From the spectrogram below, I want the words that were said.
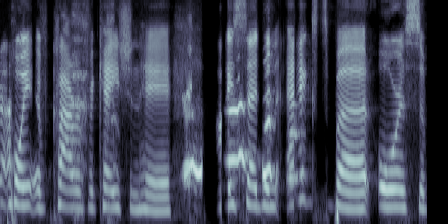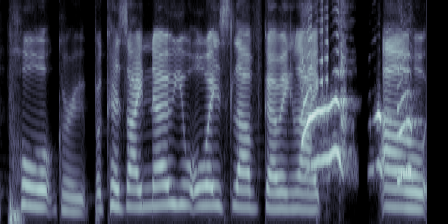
a point of clarification here, I said an expert or a support group because I know you always love going like, oh,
